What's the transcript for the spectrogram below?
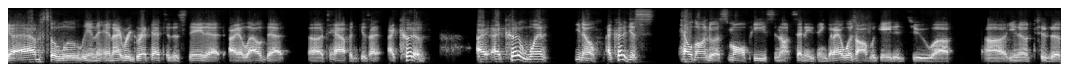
Yeah, absolutely, and and I regret that to this day that I allowed that uh, to happen because I I could have I, I could have went you know I could have just held on to a small piece and not said anything, but I was obligated to uh, uh, you know to the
